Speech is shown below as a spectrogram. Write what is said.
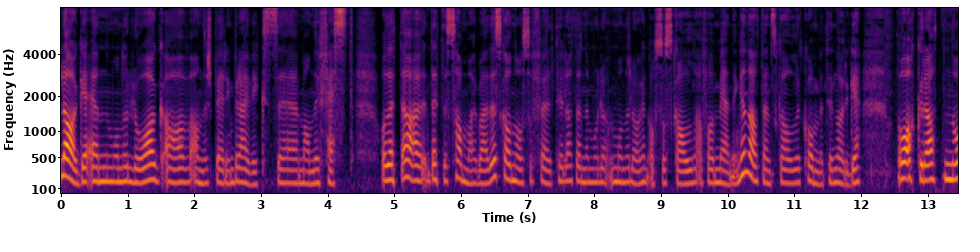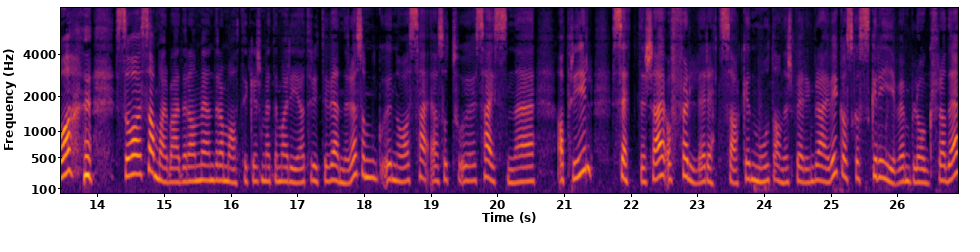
lage en monolog av Anders Behring Breiviks manifest. Og dette, dette, samarbeidet skal nå også føre til at denne monologen også skal, iallfall meningen, da, at den skal komme til Norge. Og akkurat nå så samarbeider han med en dramatiker som heter Maria Tryti Vennerød, som nå, altså 16. april, setter seg og følger rettssaken mot Anders Behring Breivik og skal skrive en blogg fra det,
